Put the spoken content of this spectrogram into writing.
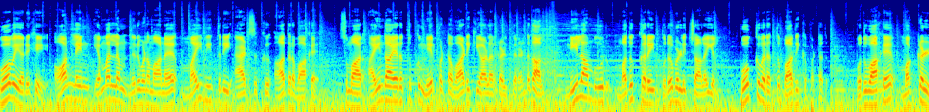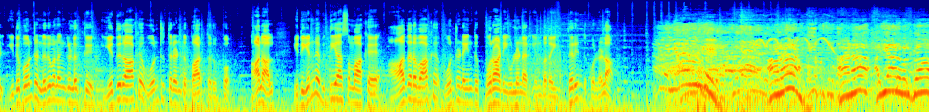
கோவை அருகே ஆன்லைன் எம்எல்எம் நிறுவனமான மை வி த்ரீ ஆட்ஸுக்கு ஆதரவாக சுமார் ஐந்தாயிரத்துக்கும் மேற்பட்ட வாடிக்கையாளர்கள் திரண்டதால் நீலாம்பூர் மதுக்கரை புறவழிச்சாலையில் போக்குவரத்து பாதிக்கப்பட்டது. பொதுவாக மக்கள் இதுபோன்ற நிறுவனங்களுக்கு எதிராக ஒன்று திரண்டு பார்த்திருப்போம். ஆனால் இது என்ன வித்தியாசமாக ஆதரவாக ஒன்றிணைந்து போராடியுள்ளனர் என்பதை தெரிந்து கொள்ளலாம். ஆனா அதிகார வர்க்கம்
